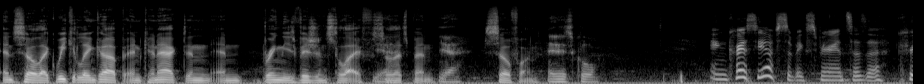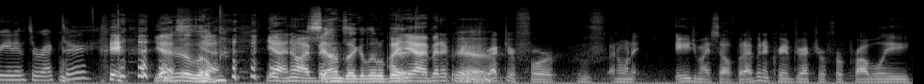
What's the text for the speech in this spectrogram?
and so like we could link up and connect and and bring these visions to life Yeah. so that's been Yeah, so fun it is cool. And Chris, you have some experience as a creative director. yes. Yeah, a little yeah. bit. yeah. No, I've been. sounds like a little I- bit yeah, I've been a creative Yeah. director for. Oof, I don't want to age myself, but I've been a creative director for probably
